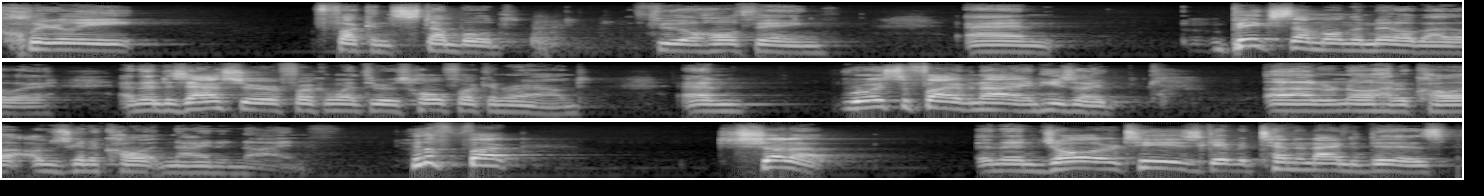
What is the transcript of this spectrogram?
clearly fucking stumbled through the whole thing, and big stumble in the middle, by the way. And then Dizaster fucking went through his whole fucking round, and Royce da five nine. He's like, I don't know how to call it. I'm just gonna call it nine to nine. Who the fuck? Shut up. And then Joel Ortiz gave it ten to nine to Diz,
